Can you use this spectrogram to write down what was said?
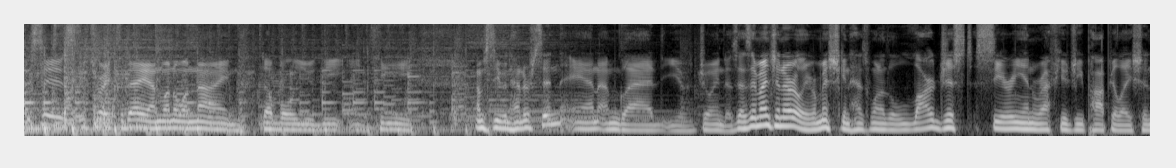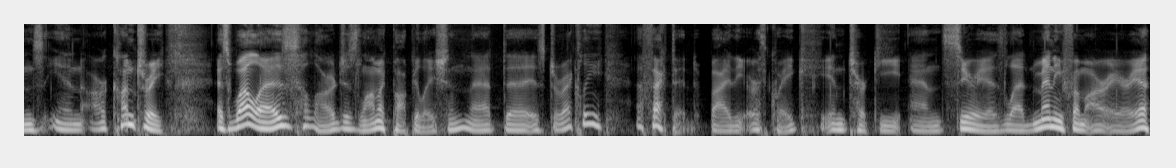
This is Detroit Today on 1019 WDET. I'm Stephen Henderson, and I'm glad you've joined us. As I mentioned earlier, Michigan has one of the largest Syrian refugee populations in our country, as well as a large Islamic population that uh, is directly affected by the earthquake in Turkey and Syria, has led many from our area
